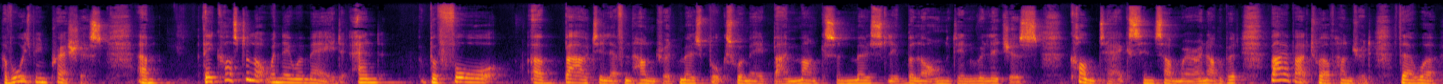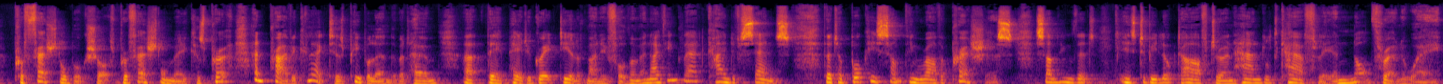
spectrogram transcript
have always been precious. Um, they cost a lot when they were made, and before about 1100, most books were made by monks and mostly belonged in religious contexts in some way or another. But by about 1200, there were professional bookshops, professional makers, pro- and private collectors. People owned them at home. Uh, they paid a great deal of money for them. And I think that kind of sense that a book is something rather precious, something that is to be looked after and handled carefully and not thrown away,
